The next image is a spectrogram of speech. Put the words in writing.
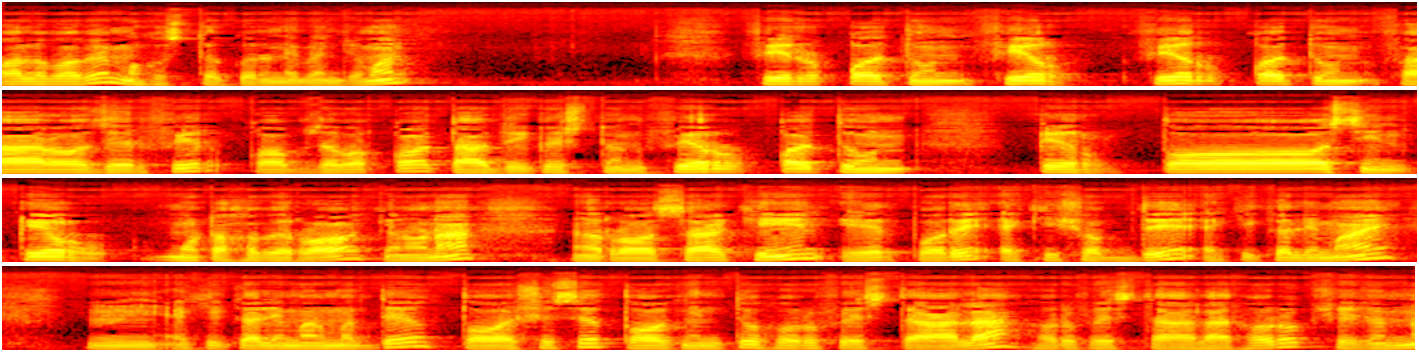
ভালোভাবে মুখস্থ করে নেবেন। যেমন, ফিরকতুন, ফির ফির কতুন ফারজের ফির কব জবর ক, তা দুই পেশতুন, ফিরকতুন, কিরতসিন, কির, মোটা হবে র, কেননা র সাকিন, এরপরে একই শব্দে, একই কালিমায় একই কালিমার মধ্যে ত এসেছে। ত কিন্তু হরুফ ইস্তাআলা, হরুফ ইস্তাআলার হরুফ, সেজন্য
